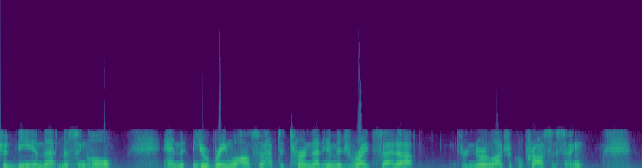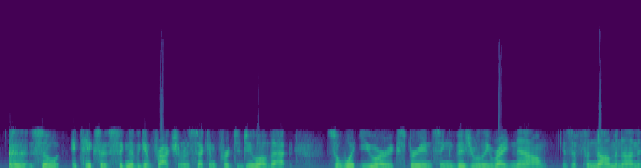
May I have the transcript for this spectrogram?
should be in that missing hole. And your brain will also have to turn that image right side up through neurological processing. so it takes a significant fraction of a second for it to do all that. So, what you are experiencing visually right now is a phenomenon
